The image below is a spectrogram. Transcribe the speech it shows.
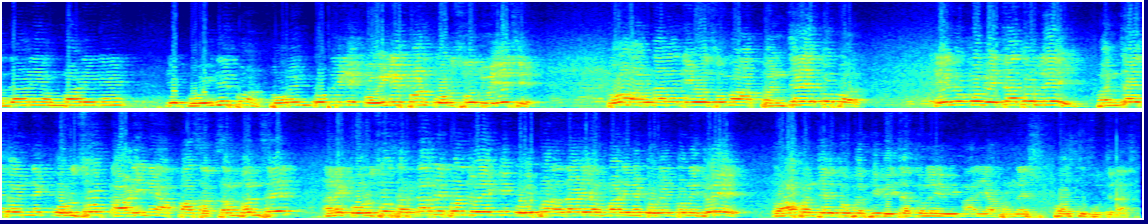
અદાણી, અંબાણીને કે કોઈને પણ, ટોરેન્ટોને કે કોઈને પણ કોલસો જોઈએ છે તો આવનારા દિવસોમાં પંચાયતો પર એ લોકો વેચાતો લે પંચાયતો એમને કોલસો કાઢીને આપવા સક્ષમ બનશે. અને કોલસો સરકારને પણ જોઈએ કે કોઈ પણ અદાણી અંબાડીને ટોરેન્ટોને જોઈએ, તો આ પંચાયતો પરથી વેચાતો લે એવી મારી આપણને સ્પષ્ટ સૂચના છે.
